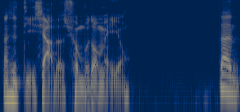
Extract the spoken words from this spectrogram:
但是底下的全部都没有。但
